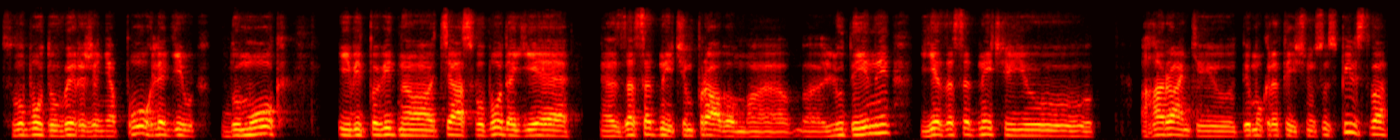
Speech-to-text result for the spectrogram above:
свободу вираження поглядів, думок, і відповідно ця свобода є е, засадничим правом е, е, людини, є засадничою гарантією демократичного суспільства.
